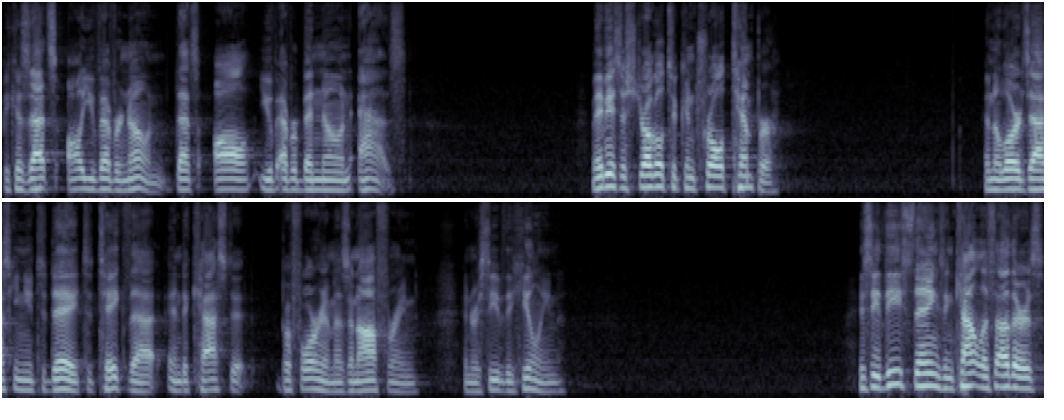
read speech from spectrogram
because that's all you've ever known. That's all you've ever been known as. Maybe it's a struggle to control temper. And the Lord's asking you today to take that and to cast it before Him as an offering and receive the healing. You see, these things and countless others,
